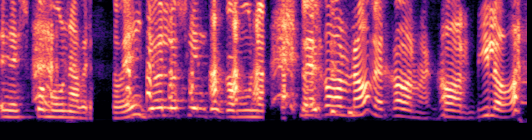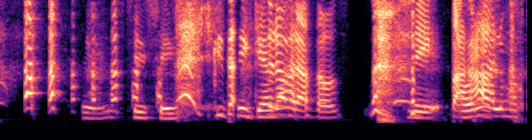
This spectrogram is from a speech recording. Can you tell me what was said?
es como un abrazo, ¿eh? Yo lo siento como un abrazo. Mejor, ¿no? Mejor, mejor, dilo. Sí, sí, sí. abrazos. Sí, ahora a lo mejor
